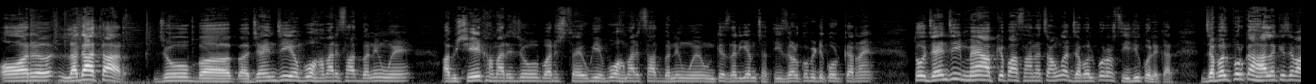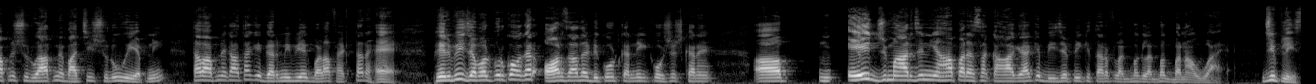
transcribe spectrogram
और लगातार जो जैन जी वो हमारे साथ बने हुए हैं। अभिषेक हमारे जो वरिष्ठ सहयोगी हैं, वो हमारे साथ बने हुए हैं। उनके ज़रिए हम छत्तीसगढ़ को भी डिकोड कर रहे हैं। तो जैन जी, मैं आपके पास आना चाहूँगा जबलपुर और सीधी को लेकर। जबलपुर का हालाँकि जब आपने शुरुआत में बातचीत शुरू हुई अपनी, तब आपने कहा था कि गर्मी भी एक बड़ा फैक्टर है। फिर भी जबलपुर को अगर और ज़्यादा डिकोड करने की कोशिश करें एज मार्जिन यहाँ पर ऐसा कहा गया कि बीजेपी की तरफ़ लगभग लगभग बना हुआ है। जी प्लीज़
